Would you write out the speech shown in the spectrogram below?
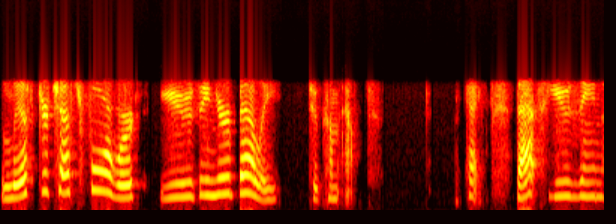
lift your chest forward using your belly to come out. Okay, that's using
